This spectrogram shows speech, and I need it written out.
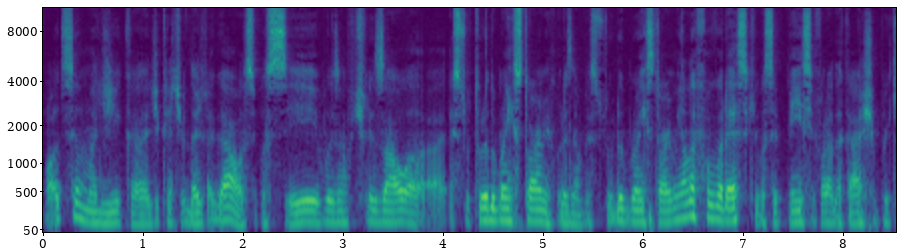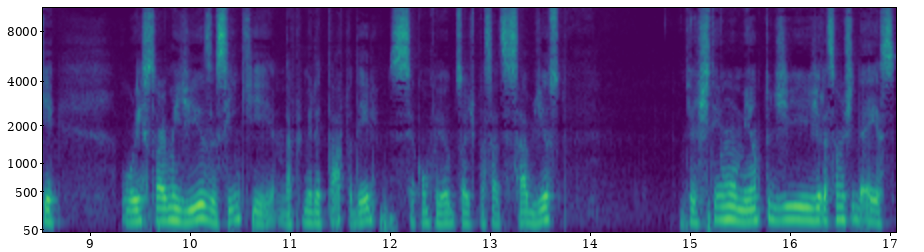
pode ser uma dica de criatividade legal. Se você, por exemplo, utilizar a estrutura do brainstorming, por exemplo, a estrutura do brainstorming, ela favorece que você pense fora da caixa, porque o brainstorming diz, assim, que na primeira etapa dele, se você acompanhou o episódio passado, você sabe disso, que a gente tem um momento de geração de ideias.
